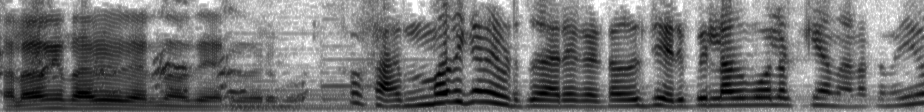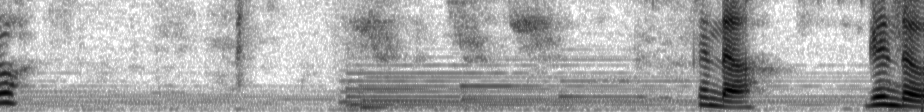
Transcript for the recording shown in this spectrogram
തലകറങ്ങി താഴെ വരായിരുന്നു മതിയായിരുന്നു വരുമ്പോ. സമ്മതിക്കണം ഇവിടുത്തുകാരെ കേട്ടോ. അത് ചെരുപ്പില്ലാതെ പോലൊക്കെയാ നടക്കുന്നത്. അയ്യോ. കണ്ടോ? കണ്ടോ?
